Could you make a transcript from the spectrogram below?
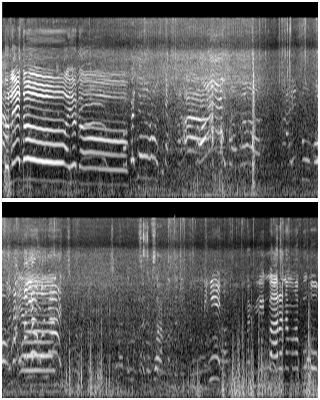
Toledo! Ayun o. Ayun. Naglipara ng mga buhok.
